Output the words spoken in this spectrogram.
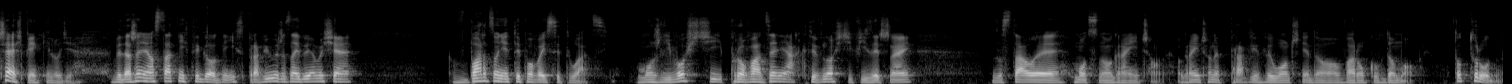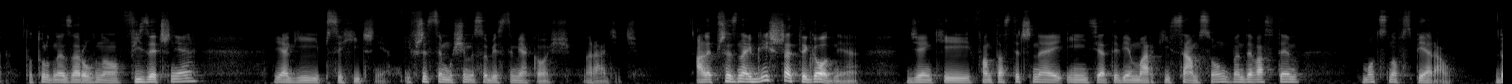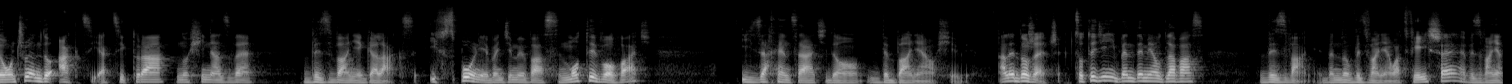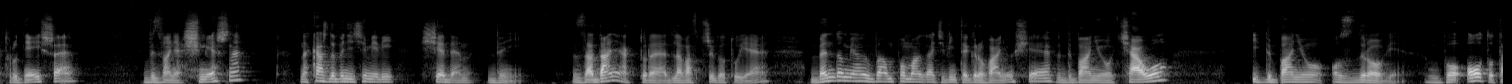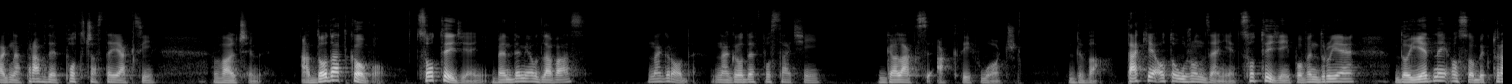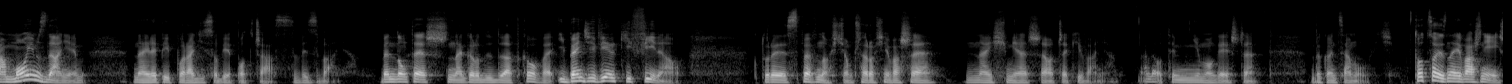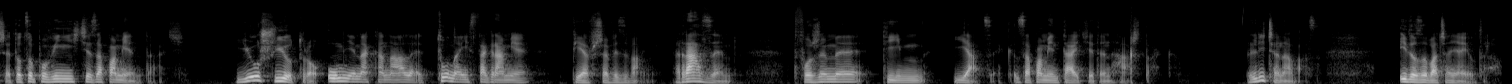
Cześć piękni ludzie. Wydarzenia ostatnich tygodni sprawiły, że znajdujemy się w bardzo nietypowej sytuacji. Możliwości prowadzenia aktywności fizycznej zostały mocno ograniczone. Ograniczone prawie wyłącznie do warunków domowych. To trudne. To trudne zarówno fizycznie, jak i psychicznie. I wszyscy musimy sobie z tym jakoś radzić. Ale przez najbliższe tygodnie, dzięki fantastycznej inicjatywie marki Samsung, będę Was w tym mocno wspierał. Dołączyłem do akcji, akcji, która nosi nazwę Wyzwanie Galaksy. I wspólnie będziemy Was motywować i zachęcać do dbania o siebie. Ale do rzeczy. Co tydzień będę miał dla Was wyzwanie. Będą wyzwania łatwiejsze, wyzwania trudniejsze, wyzwania śmieszne. Na każde będziecie mieli 7 dni. Zadania, które dla Was przygotuję, będą miały Wam pomagać w integrowaniu się, w dbaniu o ciało i dbaniu o zdrowie, bo o to tak naprawdę podczas tej akcji walczymy. A dodatkowo co tydzień będę miał dla Was nagrodę. Nagrodę w postaci Galaxy Active Watch 2. Takie oto urządzenie co tydzień powędruje do jednej osoby, która moim zdaniem najlepiej poradzi sobie podczas wyzwania. Będą też nagrody dodatkowe i będzie wielki finał, który z pewnością przerośnie Wasze najśmielsze oczekiwania. Ale o tym nie mogę jeszcze do końca mówić. To, co jest najważniejsze, to, co powinniście zapamiętać. Już jutro u mnie na kanale, tu na Instagramie, pierwsze wyzwanie. Razem tworzymy Team Jacek. Zapamiętajcie ten hashtag. Liczę na Was i do zobaczenia jutro.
